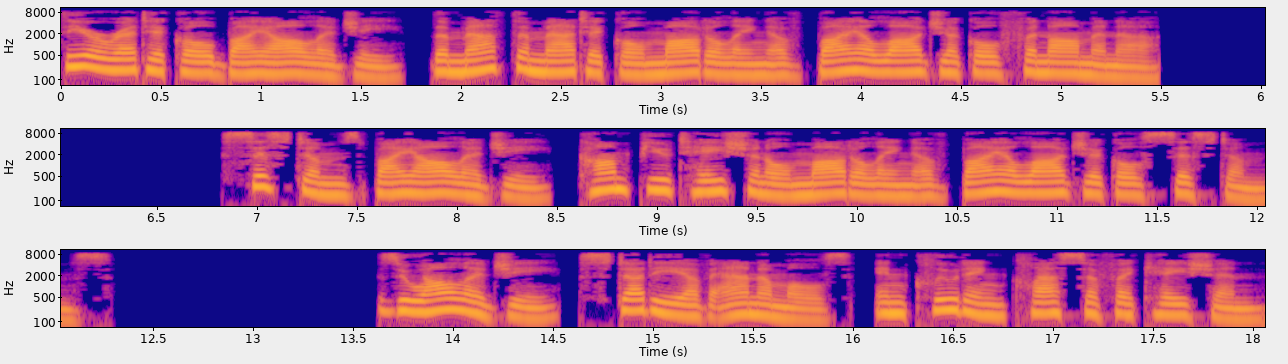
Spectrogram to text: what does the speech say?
Theoretical biology – the mathematical modeling of biological phenomena, Systems biology, computational modeling of biological systems. Zoology, study of animals, including classification,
